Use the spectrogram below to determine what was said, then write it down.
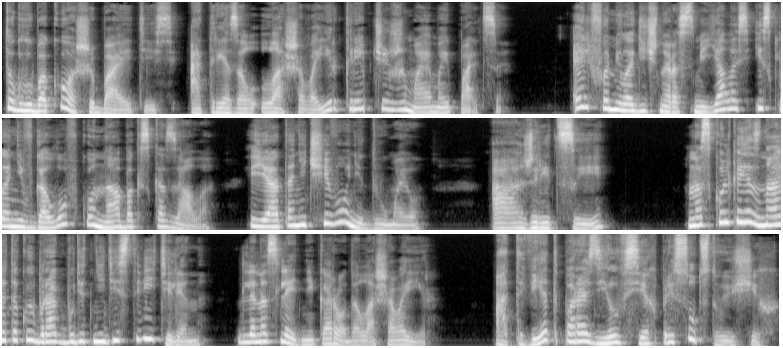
то глубоко ошибаетесь, отрезал Лаша Ваир, крепче сжимая мои пальцы. Эльфа мелодично рассмеялась и, склонив головку, на бок сказала, «Я-то ничего не думаю. А жрецы? Насколько я знаю, такой брак будет недействителен для наследника рода Лашаваир. Ответ поразил всех присутствующих.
